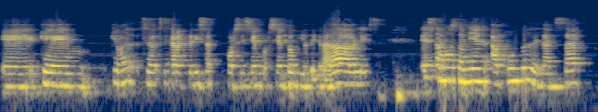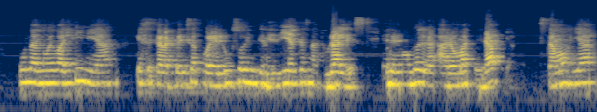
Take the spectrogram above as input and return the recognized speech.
que que se, caracteriza por sí 100% biodegradables. Estamos también a punto de lanzar una nueva línea que se caracteriza por el uso de ingredientes naturales en el mundo de la aromaterapia. Estamos ya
